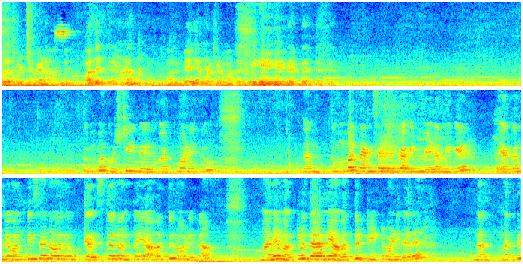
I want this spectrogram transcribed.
ಬಳಸ್ಬಿಟ್ಟು ಮೇಡಮ್ ಅಂತ ಮಾತಾಡ್ತೀರಾ ಮೇಡಮ್ ಅವ್ರು ಬೇಜಾರು ಮಾಡ್ಕೊಂಡು ಮಾತಾಡ್ತೀವಿ ತುಂಬಾ ಖುಷಿ ಇದೆ ಇಲ್ಲಿ ವರ್ಕ್ ಮಾಡಿದ್ದು. ನಾನು ತುಂಬಾ ಥ್ಯಾಂಕ್ಸ್ ಹೇಳ್ಬೇಕಾಗಿತ್ತು ಮೇಡಮಿಗೆ ಯಾಕಂದ್ರೆ ಒಂದ್ ದಿವಸನೂ ಅವರು ಕೆಲಸದವ್ರು ಅಂತ ಯಾವತ್ತೂ ನೋಡಿಲ್ಲ. ಮನೆ ಮಕ್ಕಳು ತರನೇ ಅವತ್ತು ಟ್ರೀಟ್ ಮಾಡಿದ್ದಾರೆ. ಮತ್ತೆ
